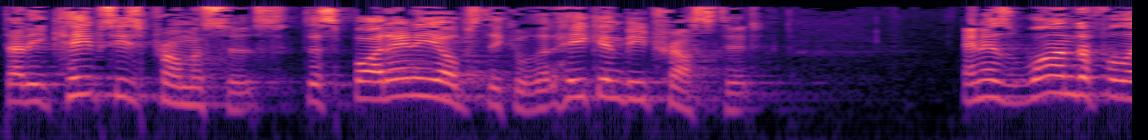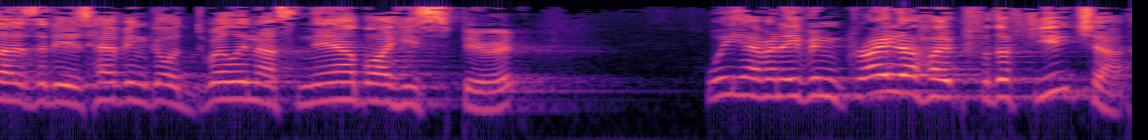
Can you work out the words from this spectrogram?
that He keeps His promises despite any obstacle, that He can be trusted, and as wonderful as it is having God dwell in us now by His Spirit, we have an even greater hope for the future.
